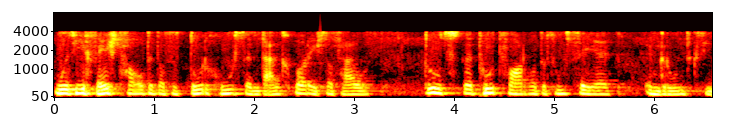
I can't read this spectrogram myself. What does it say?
muss ich festhalten, dass es durchaus denkbar ist, dass auch die Hautfarbe oder das Aussehen ein Grund war.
